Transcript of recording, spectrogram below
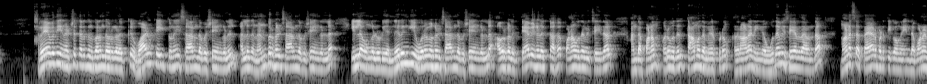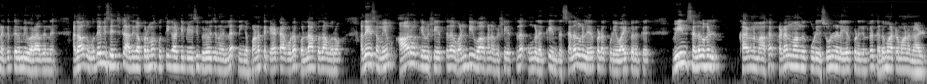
ரேவதி நட்சத்திரத்தில் பிறந்தவர்களுக்கு வாழ்க்கை துணை சார்ந்த விஷயங்களில் அல்லது நண்பர்கள் சார்ந்த விஷயங்களில் இல்லை உங்களுடைய நெருங்கிய உறவுகள் சார்ந்த விஷயங்களில் அவர்களின் தேவைகளுக்காக பண உதவி செய்தால் அந்த பணம் வருவதில் தாமதம் ஏற்படும். அதனால் நீங்கள் உதவி செய்கிறதா இருந்தால் மனசை தயார்படுத்திக்கோங்க. இந்த பணம் எனக்கு திரும்பி வராதுன்னு. அதாவது உதவி செஞ்சுட்டு அதுக்கப்புறமா குத்தி காட்டி பேசி பிரயோஜனம் இல்லை. நீங்கள் பணத்தை கேட்டால் கூட பொல்லாப்பு தான் வரும். அதே சமயம் ஆரோக்கிய விஷயத்தில் வண்டி வாகன விஷயத்தில் உங்களுக்கு இன்று செலவுகள் ஏற்படக்கூடிய வாய்ப்பு இருக்குது வீண் செலவுகள் காரணமாக கடன் வாங்கக்கூடிய சூழ்நிலை ஏற்படுகின்ற தடுமாற்றமான நாள்.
